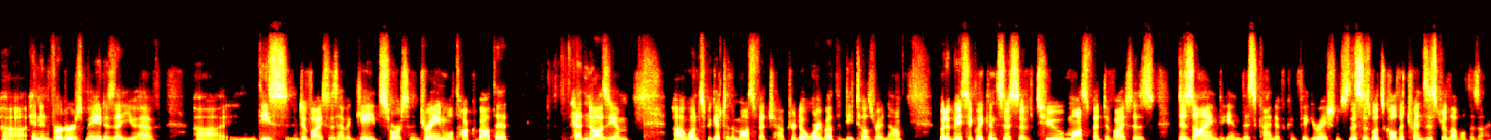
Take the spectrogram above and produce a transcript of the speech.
uh, an inverter is made is that you have uh, these devices have a gate, source, and drain. We'll talk about that ad nauseum uh, once we get to the MOSFET chapter. Don't worry about the details right now. But it basically consists of two MOSFET devices designed in this kind of configuration. So this is what's called a transistor level design.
